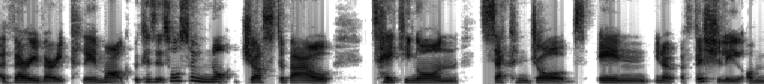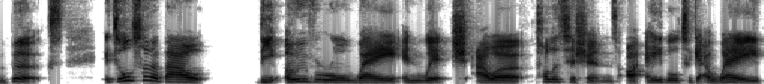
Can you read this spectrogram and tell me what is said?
a very, very clear mark because it's also not just about taking on second jobs in, you know, officially on the books. It's also about the overall way in which our politicians are able to get away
